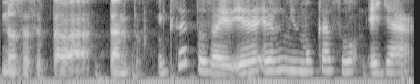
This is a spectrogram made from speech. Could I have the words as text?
no se aceptaba tanto. Exacto, o sea, era, era el mismo caso. Ella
